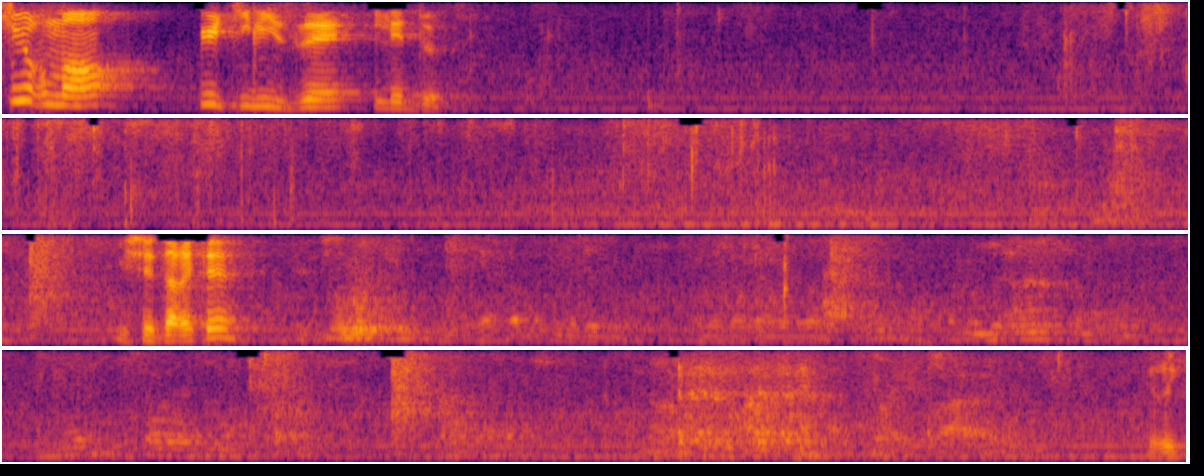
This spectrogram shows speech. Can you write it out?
sûrement utiliser les deux. Il s'est arrêté Eric.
